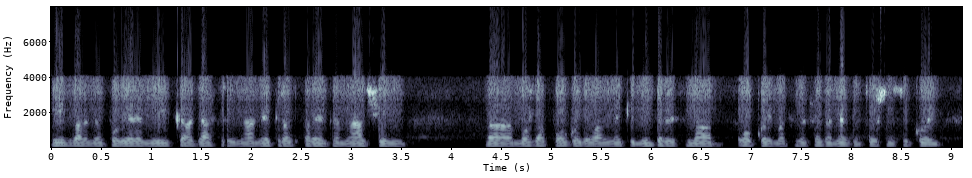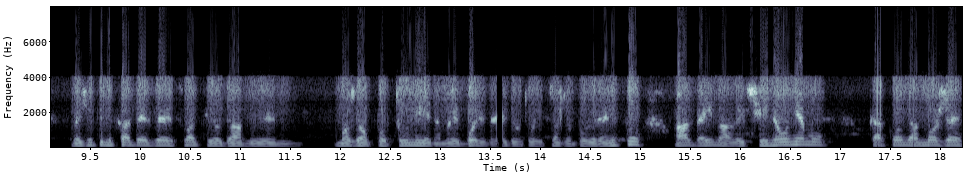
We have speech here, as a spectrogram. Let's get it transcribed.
izvanrednog povjerenika da su na netransparentan način uh, možda pogodovali nekim interesima o kojima se sada ne znam točno su koji. Međutim, HDZ je shvatio da mu je možda oportunije, da mu je bolje da ide u to istražno povjerenstvo, ali da ima većinu u njemu, kako onda može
